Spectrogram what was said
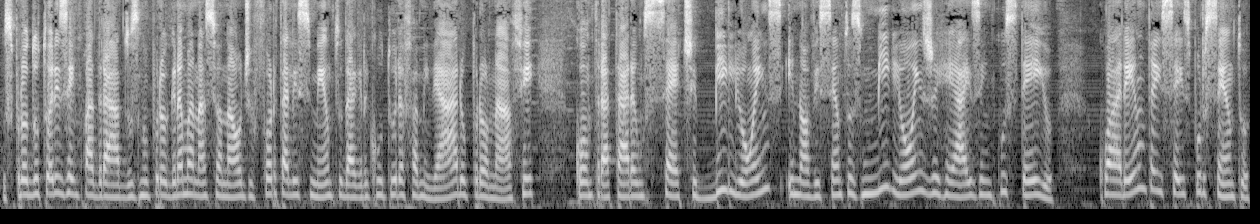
Os produtores enquadrados no Programa Nacional de Fortalecimento da Agricultura Familiar, o PRONAF, contrataram 7 bilhões e 900 milhões de reais em custeio, 46%,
